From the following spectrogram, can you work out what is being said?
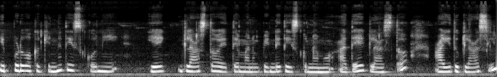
ఇప్పుడు ఒక గిన్నె తీసుకొని ఏ గ్లాస్తో అయితే మనం పిండి తీసుకున్నామో అదే గ్లాస్తో ఐదు గ్లాసులు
